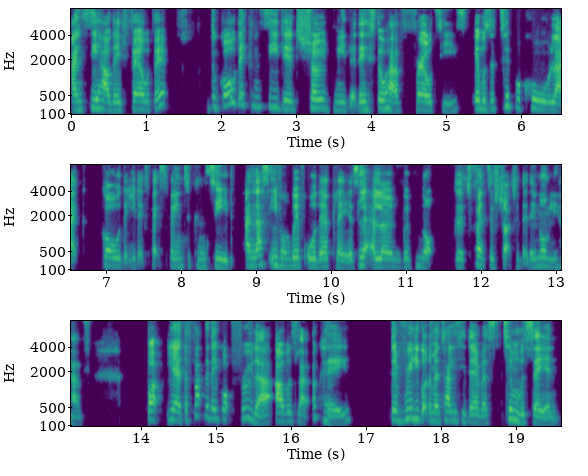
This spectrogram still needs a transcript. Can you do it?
and see how they fare with it. The goal they conceded showed me that they still have frailties. It was a typical like goal that you'd expect Spain to concede. And that's even with all their players, let alone with not the defensive structure that they normally have. But yeah, the fact that they got through that, I was like, okay, they've really got the mentality there, as Tim was saying.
